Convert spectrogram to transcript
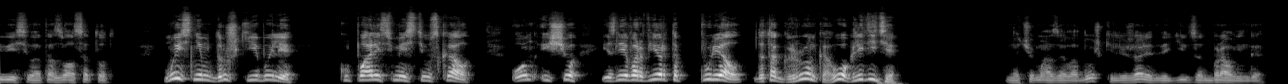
весело отозвался тот. — Мы с ним дружки были, купались вместе у скал. Он еще из леворверта пулял, да так громко. О, глядите! На чумазой ладошке лежали две гильзы от Браунинга.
